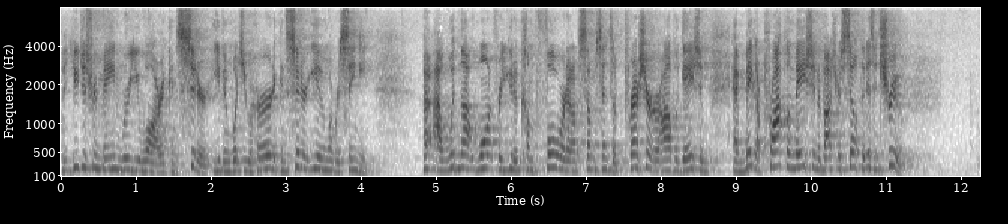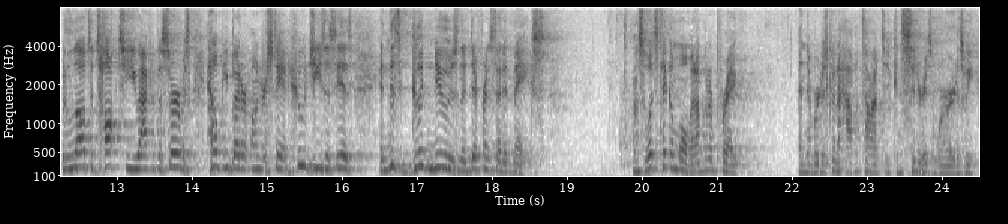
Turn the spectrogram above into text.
that you just remain where you are and consider even what you heard and consider even what we're singing. I would not want for you to come forward out of some sense of pressure or obligation and make a proclamation about yourself that isn't true. We'd love to talk to you after the service, help you better understand who Jesus is and this good news and the difference that it makes. And so let's take a moment. I'm going to pray, and then we're just going to have a time to consider his word as we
